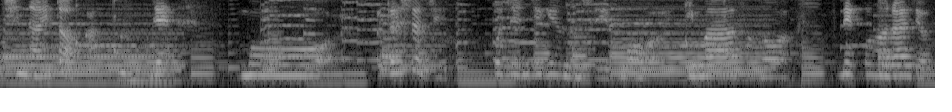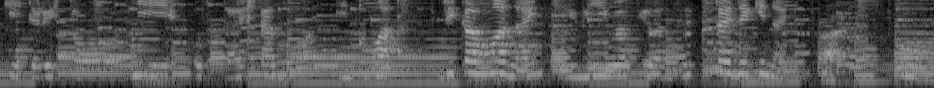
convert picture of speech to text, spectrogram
しないとあかんうん。でもう私たち個人事業主も今その、ね、このラジオ聞いてる人にお伝えしたのはいいのは時間はないっていう言い訳は絶対できない。はい。うん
